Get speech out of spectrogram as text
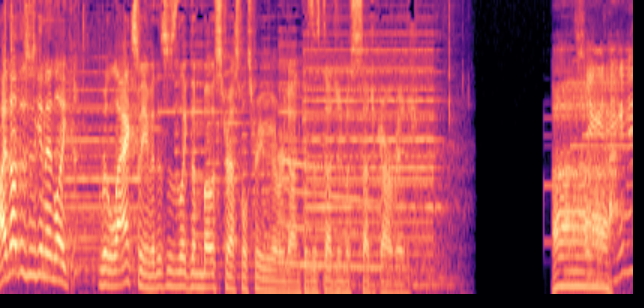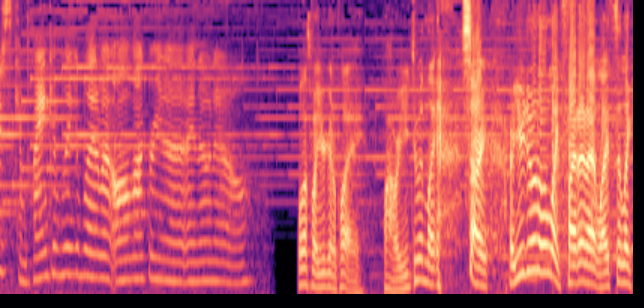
I thought this was gonna like relax me, but this was like the most stressful stream we've ever done because this dungeon was such garbage. Sure, Ah. you're gonna just complain, complain, complain about all of Ocarina. I know now. Well, that's why you're gonna play. Wow, are you doing like? Sorry, are you doing a little like Friday Night Lights? And like,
